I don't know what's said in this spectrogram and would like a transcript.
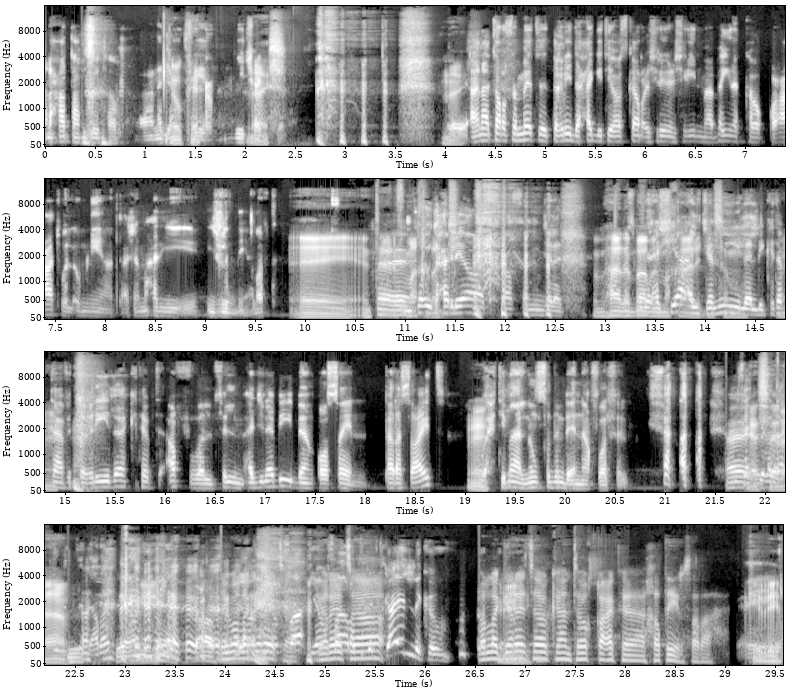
أنا حاطها في تويتر. نجحت nice أنا ترى سميت التغريدة حقتي أوسكار 2020 ما بين التوقعات والأمنيات عشان ما حد يجلدني عرفت؟ إيه أنت مسوي مخرج تحريات خاصة من جلد هذا باب الأشياء الجميلة. اللي كتبتها في التغريدة كتبت أفضل فيلم أجنبي بين قوسين Parasite. واحتمال ننصدم بانه أفضل فيلم. إيه. يا سلام. إي والله قريتها قريتها. قايل لكم. والله قريتها وكان توقعك خطير صراحة. كبير.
